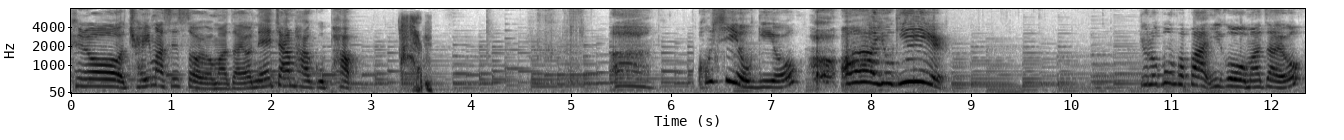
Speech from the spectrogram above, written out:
그거 제일 맛있어요 맞아요 내장하고 밥. 아 혹시 여기요? 아 여기! 여러분 봐봐 이거 맞아요?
